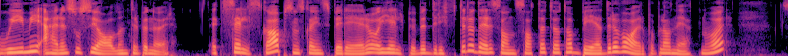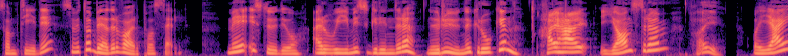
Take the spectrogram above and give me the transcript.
WeMe er en sosial entreprenør. Et selskap som skal inspirere og hjelpe bedrifter og deres ansatte til å ta bedre vare på planeten vår, samtidig som vi tar bedre vare på oss selv. Med i studio er WeMes gründere Rune Kroken. Hei, hei. Jan Strøm. Hei. Og jeg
